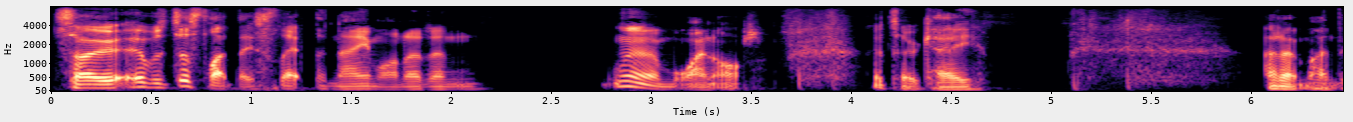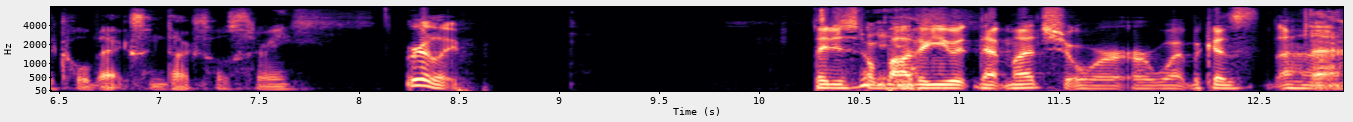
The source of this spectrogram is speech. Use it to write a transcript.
So it was just like they slapped the name on it, and well, why not? It's okay. I don't mind the callbacks in Dark Souls Three. Really? They just don't Yeah. bother you that much, or or what? Because um, Nah.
